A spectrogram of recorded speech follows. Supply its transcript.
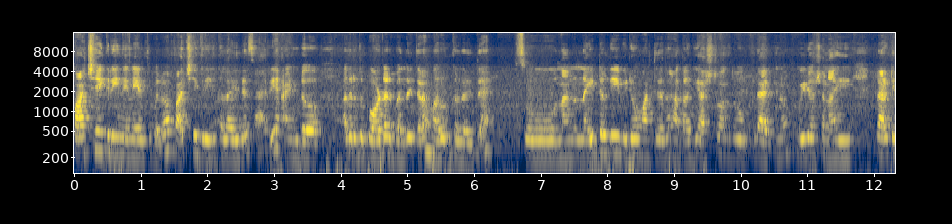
ಪಾಚಿ ಗ್ರೀನ್ ಏನು ಹೇಳ್ತೀವಲ್ವ? ಪಾಚಿ ಗ್ರೀನ್ ಕಲರ್ ಇದೆ ಸ್ಯಾರಿ ಆ್ಯಂಡ್ ಅದರದ್ದು ಬಾರ್ಡರ್ ಬಂದು ಈ ಥರ ಮರೂನ್ ಕಲರ್ ಇದೆ. ಸೊ ನಾನು ನೈಟಲ್ಲಿ ವಿಡಿಯೋ ಮಾಡ್ತಿರೋದು ಹಾಗಾಗಿ ಅಷ್ಟೊಂದು ಕ್ಲಾರಿಟಿನೋ ವಿಡಿಯೋ ಚೆನ್ನಾಗಿ ಕ್ಲಾರಿಟಿ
